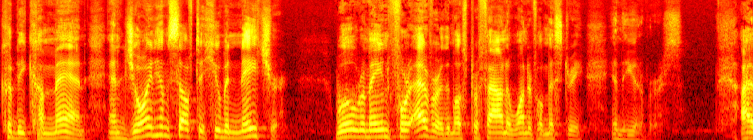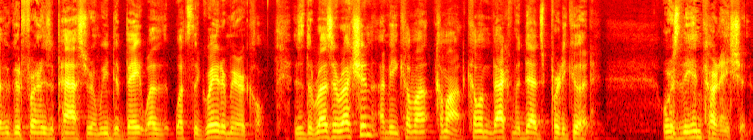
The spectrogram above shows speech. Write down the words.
could become man and join himself to human nature will remain forever the most profound and wonderful mystery in the universe. I have a good friend who's a pastor, and we debate whether, what's the greater miracle. Is it the resurrection? I mean, come on, come on, coming back from the dead is pretty good. Or is it the incarnation?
